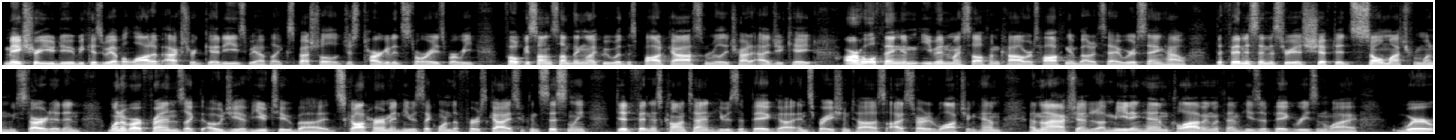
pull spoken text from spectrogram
make sure you do because we have a lot of extra goodies. We have like special, just targeted stories where we focus on something like we would this podcast and really try to educate. Our whole thing, and even myself and Kyle were talking about it today, we were saying how the fitness industry has shifted so much from when we started. And one of our friends, like the OG of YouTube, uh, Scott Herman, he was like one of the first guys who consistently did fitness content. He was a big uh, inspiration to us. I started watching him, and then I actually ended up meeting him, collabing with him. He's a big reason why where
